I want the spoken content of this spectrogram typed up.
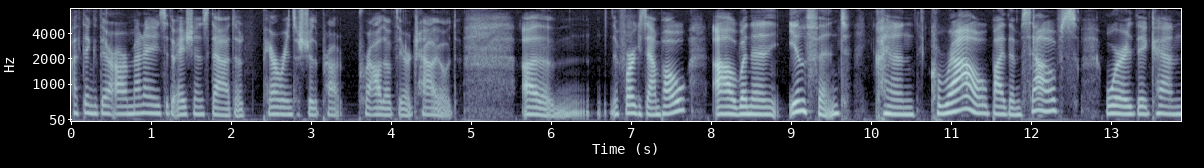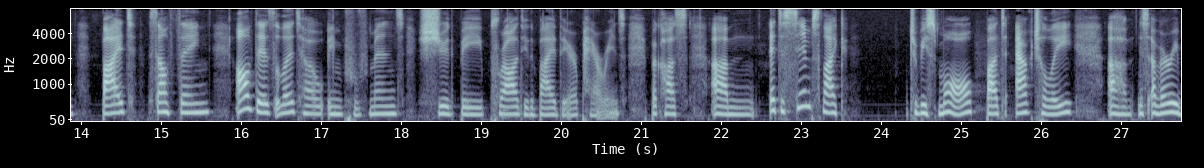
I think there are many situations that uh, parents should pr- proud of their child. Um, for example, uh, when an infant can crawl by themselves, or they can bite something, all these little improvements should be prodded by their parents because um, it seems like to be small, but actually, um, it's a very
